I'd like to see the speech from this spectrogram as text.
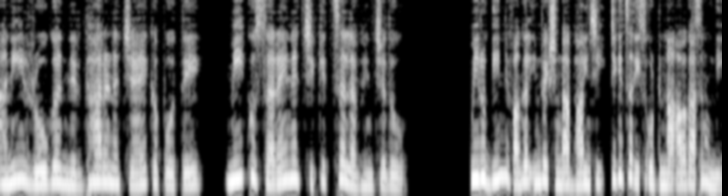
అని రోగ నిర్ధారణ చేయకపోతే మీకు సరైన చికిత్స లభించదు. మీరు దీన్ని ఫంగల్ ఇన్ఫెక్షన్గా భావించి చికిత్స తీసుకుంటున్న అవకాశం ఉంది.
